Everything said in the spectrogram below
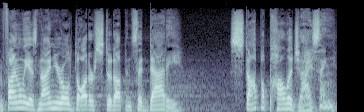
And finally, his nine year old daughter stood up and said, Daddy, stop apologizing.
